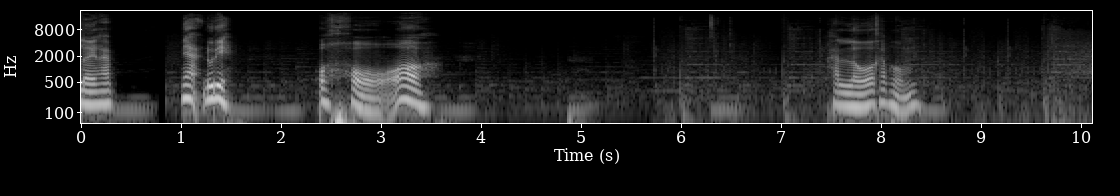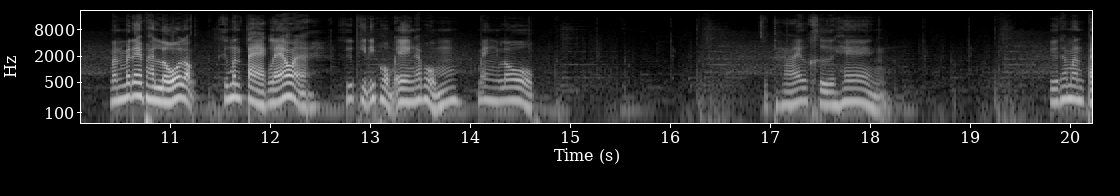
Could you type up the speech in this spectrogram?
เลยครับ เนี่ยดูดิ โอ้โหพันโลครับผม มันไม่ได้พันโลหรอก คือมันแตกแล้วอะ คือผิดที่ผมเองครับผม แม่งโลภ สุดท้ายก็คือแห้ง คือถ้ามันไป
